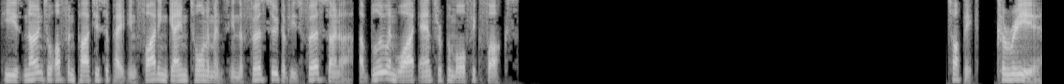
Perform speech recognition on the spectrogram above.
He is known to often participate in fighting game tournaments in the fursuit of his fursona, a blue and white anthropomorphic fox. Career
